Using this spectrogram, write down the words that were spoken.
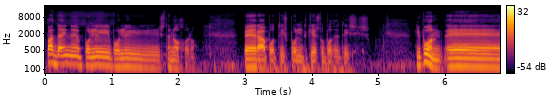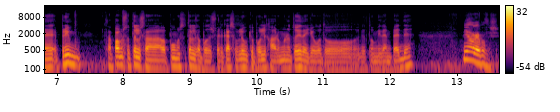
Πάντα είναι πολύ, πολύ στενόχωρο, πέρα από τις πολιτικές τοποθετήσεις. Λοιπόν, ε, πριν θα πάμε στο τέλος, θα πούμε στο τέλος τα ποδοσφαιρικά, σε βλέπω και πολύ χαρούμενο, το είδα και εγώ το, το 0-5. Μια ωραία υπόθεση.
